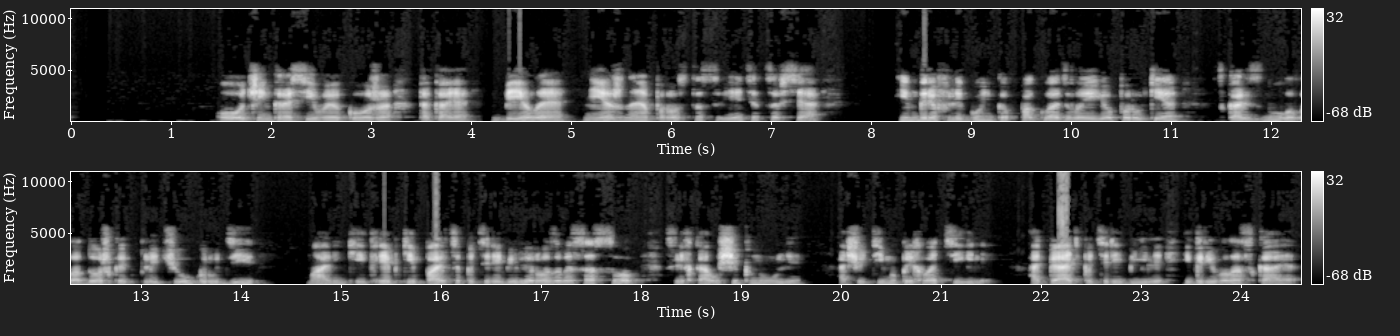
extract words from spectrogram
Очень красивая кожа, такая белая, нежная, просто светится вся, Ингрев легонько погладила ее по руке, скользнула ладошкой к плечу, груди. Маленькие крепкие пальцы потеребили розовый сосок, слегка ущипнули, ощутимо прихватили. Опять потеребили, игриво лаская.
